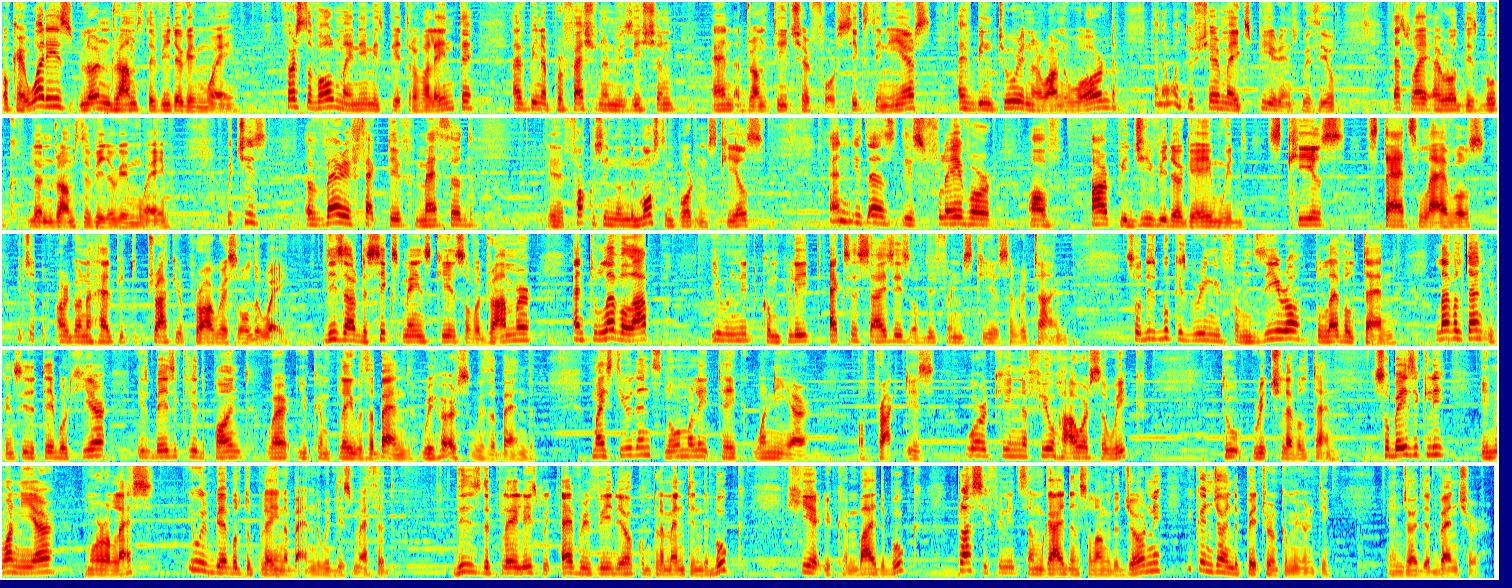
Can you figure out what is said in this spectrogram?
Okay, what is Learn Drums the video game way? First of all, my name is Pietro Valente. I've been a professional musician and a drum teacher for 16 years. I've been touring around the world and I want to share my experience with you. That's why I wrote this book, Learn Drums the video game way, which is a very effective method uh, focusing on the most important skills and it has this flavor of RPG video game with skills, stats, levels, which are going to help you to track your progress all the way. These are the six main skills of a drummer and to level up you will need complete exercises of different skills every time. So this book is bringing you from 0 to level 10. Level 10, you can see the table here, is basically the point where you can play with a band, rehearse with a band. My students normally take one year of practice, working a few hours a week to reach level 10. So basically, in one year, more or less, you will be able to play in a band with this method. This is the playlist with every video complementing the book. Here you can buy the book, plus if you need some guidance along the journey, you can join the Patreon community. Enjoy the adventure!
